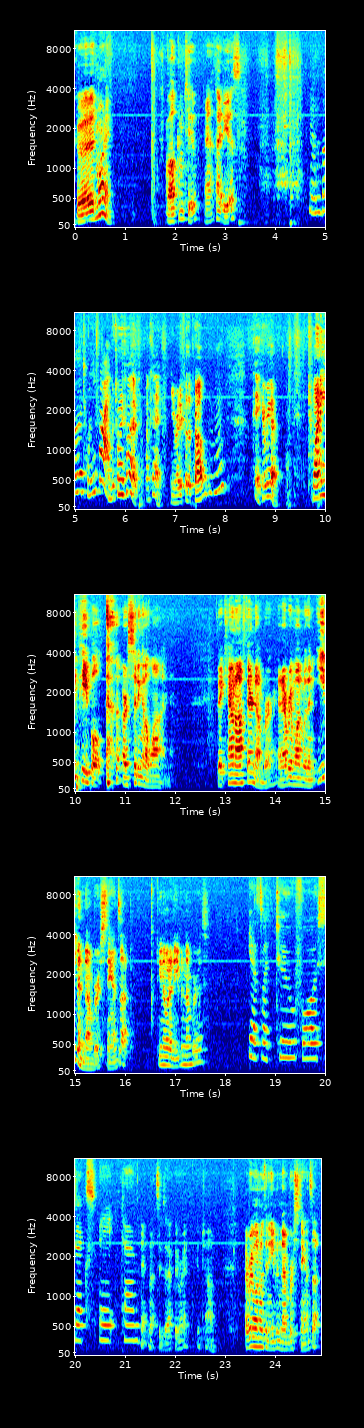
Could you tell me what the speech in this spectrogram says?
Good morning. Welcome to Math Ideas. Number 25. Number 25. Okay, you ready for the problem? Mhm. Okay, here we go. 20 people are sitting in a line. They count off their number, and everyone with an even number stands up. Do you know what an even number is? Yeah, it's like 2, 4, 6, 8, 10. Yeah, that's exactly right. Good job. Everyone with an even number stands up.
